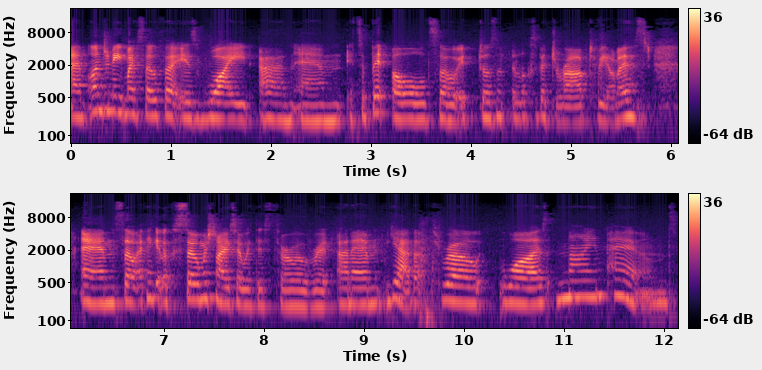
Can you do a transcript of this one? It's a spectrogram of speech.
Um, underneath my sofa is white and um, it's a bit old so it doesn't it looks a bit drab to be honest. Um, so I think it looks so much nicer with this throw over it. And um, yeah that throw was nine pounds.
